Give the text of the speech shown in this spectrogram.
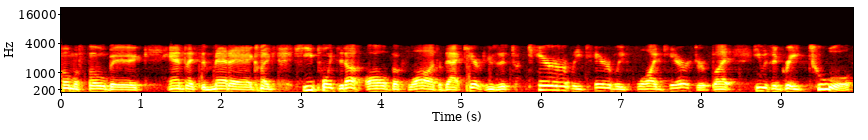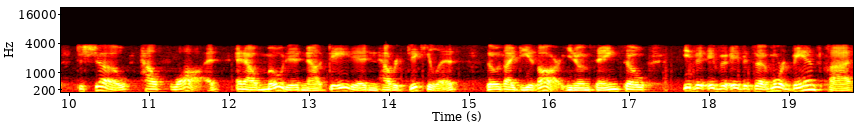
homophobic, anti-Semitic. Like he pointed up all the flaws of that character. He was a terribly, terribly flawed character, but he was a great tool to show how flawed and outmoded and outdated and how ridiculous those ideas are. You know what I'm saying? So if it, if, if it's a more advanced class,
